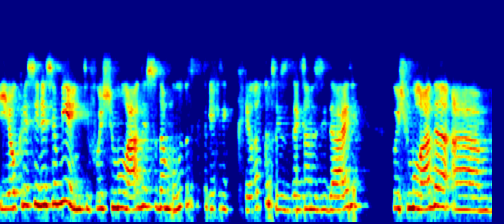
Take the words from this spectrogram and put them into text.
E eu cresci nesse ambiente, fui estimulada a estudar música desde criança, desde 10 anos de idade, fui estimulada a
